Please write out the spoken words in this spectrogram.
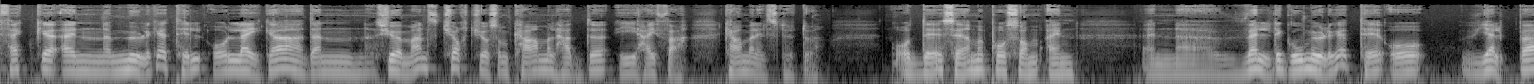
fikk en mulighet til å leie den sjømannskirka som Karmel hadde i Haifa, Karmel-instituttet. Og det ser vi på som en, en uh, veldig god mulighet til å hjelpe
